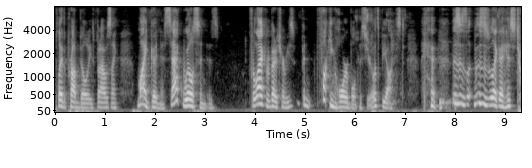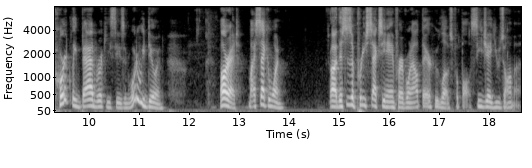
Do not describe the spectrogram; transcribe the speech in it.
play the probabilities. But I was like, my goodness, Zach Wilson is, for lack of a better term, he's been fucking horrible this year. Let's be honest. this is this is like a historically bad rookie season. What are we doing? All right, my second one. Uh, this is a pretty sexy name for everyone out there who loves football. CJ Uzomah,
